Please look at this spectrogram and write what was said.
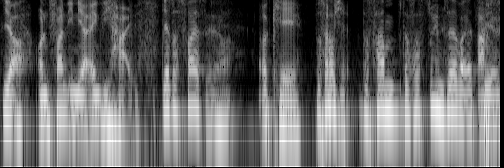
ja. und fand ihn ja irgendwie heiß. Ja, das weiß er. Okay, Das, das, habe hast, das, haben, das hast du ihm selber Ach, erzählt.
